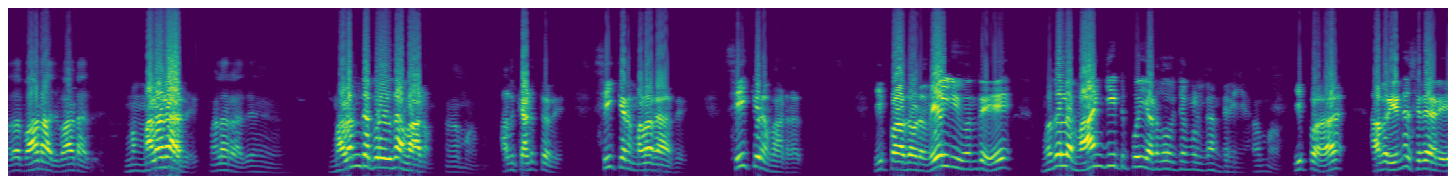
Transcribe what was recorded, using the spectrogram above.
அதான் வாடாது வாடாது. மலராது. மலராது. மலர்ந்த பிறகுதான் வாடும். ஆமா ஆமா அதுக்கு அடுத்தது சீக்கிரம் மலராது. சீக்கிரம் வாடாது. இப்ப அதோட வேல்யூ வந்து முதல்ல வாங்கிட்டு போய் அனுபவிச்சவங்களுக்கு தான் தெரியும். ஆமா இப்ப அவர் என்ன செய்றாரு?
